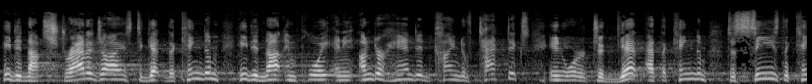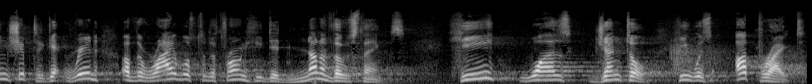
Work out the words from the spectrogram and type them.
He did not strategize to get the kingdom. He did not employ any underhanded kind of tactics in order to get at the kingdom, to seize the kingship, to get rid of the rivals to the throne. He did none of those things. He was gentle, he was upright,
